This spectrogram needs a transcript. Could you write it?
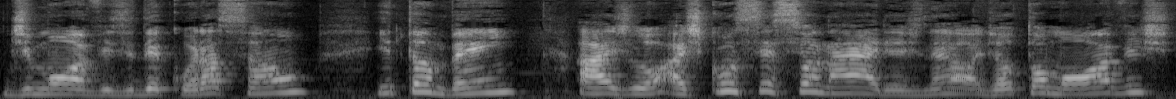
de móveis e decoração e também as, as concessionárias né, de automóveis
